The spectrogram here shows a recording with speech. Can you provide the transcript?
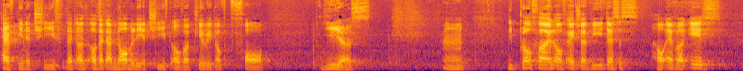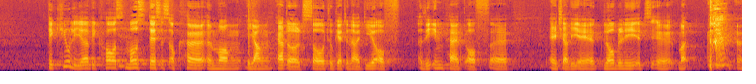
have been achieved that are, or that are normally achieved over a period of four years. Mm. The profile of HIV deaths, however, is peculiar because most deaths occur among young adults. So, to get an idea of the impact of uh, HIV globally, uh,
